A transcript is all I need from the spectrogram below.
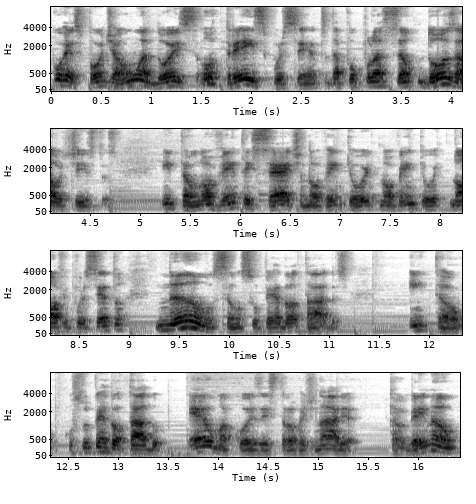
corresponde a 1 a 2 ou 3% da população dos autistas. Então, 97, 98, 98, 9% não são superdotados. Então, o superdotado é uma coisa extraordinária? Também não.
